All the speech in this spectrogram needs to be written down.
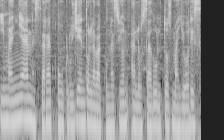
y mañana estará concluyendo la vacunación a los adultos mayores.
